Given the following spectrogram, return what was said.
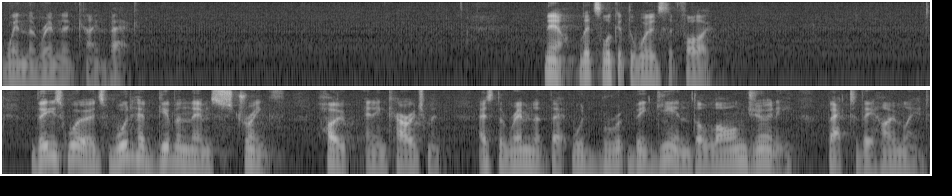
when the remnant came back. Now, let's look at the words that follow. These words would have given them strength, hope, and encouragement as the remnant that would begin the long journey back to their homeland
